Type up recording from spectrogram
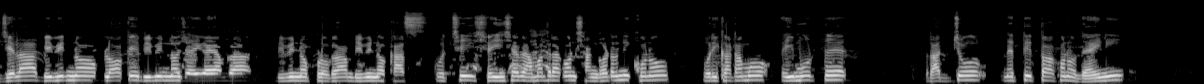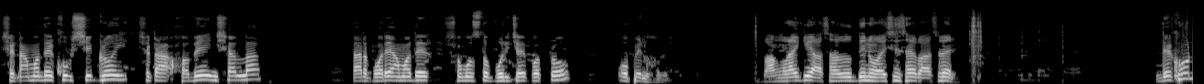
জেলা বিভিন্ন ব্লকে বিভিন্ন জায়গায় আমরা বিভিন্ন প্রোগ্রাম বিভিন্ন কাজ করছি। সেই হিসাবে আমাদের এখন সাংগঠনিক কোনো পরিকাঠামো এই মুহূর্তে রাজ্য নেতৃত্ব এখনও দেয়নি। সেটা আমাদের খুব শীঘ্রই সেটা হবে ইনশাল্লাহ। তারপরে আমাদের সমস্ত পরিচয়পত্র ওপেন হবে। বাংলায় কি আসাদুদ্দিন ওয়াইসি সাহেব আসবেন? দেখুন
